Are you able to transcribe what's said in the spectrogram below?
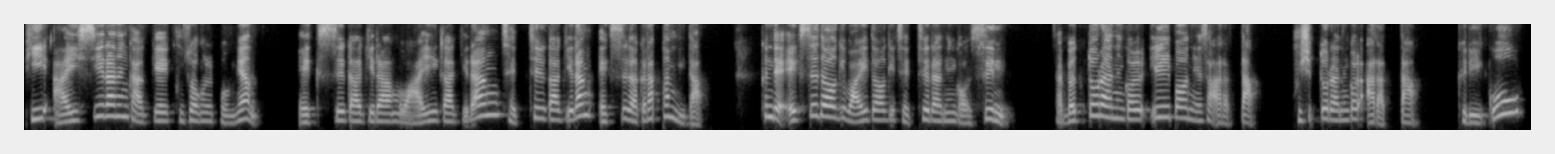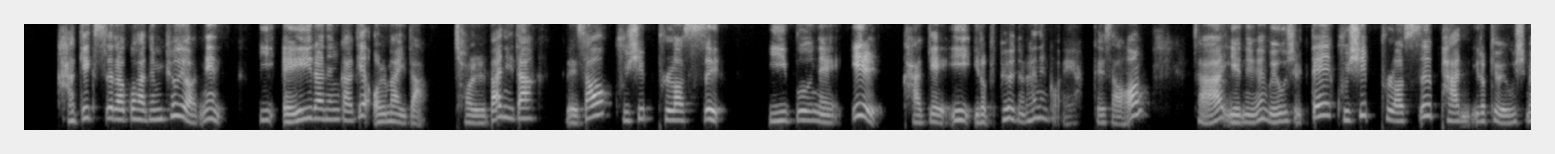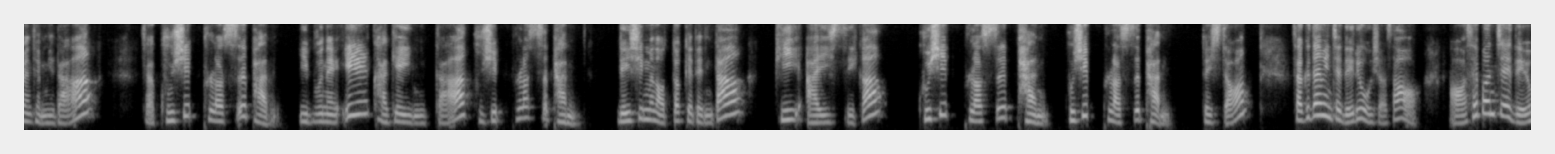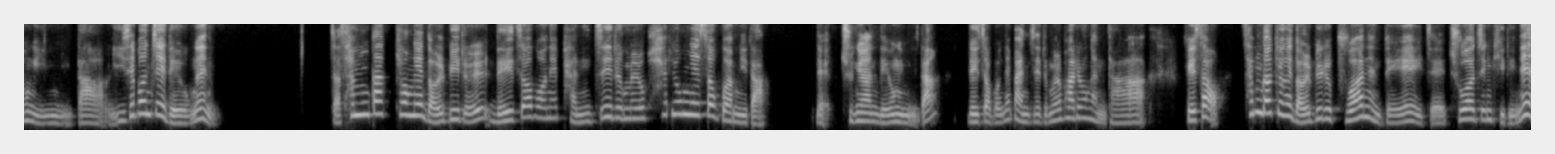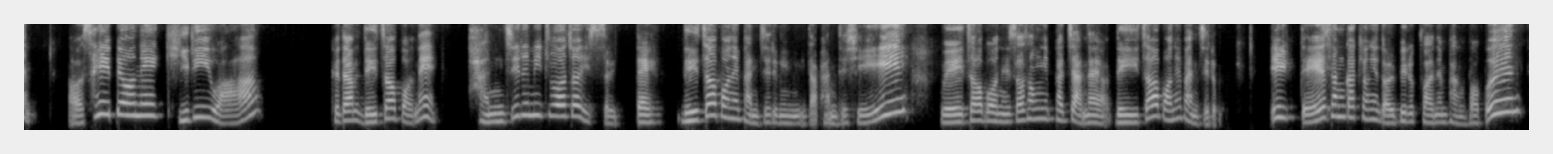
BIC라는 각의 구성을 보면 X각이랑 Y각이랑 Z각이랑 X각을 합합니다. 근데 X 더하기 Y 더하기 Z라는 것은 자, 몇 도라는 걸 1번에서 알았다. 90도라는 걸 알았다. 그리고 각 X라고 하는 표현은 이 A라는 각의 얼마이다? 절반이다. 그래서 90 플러스 2분의 1 각의 2 이렇게 표현을 하는 거예요. 그래서 자, 얘는 외우실 때 90 플러스 반 이렇게 외우시면 됩니다. 자, 90 플러스 반. 2분의 1 가계이니까 90 플러스 반. 내심은 어떻게 된다? BIC가 90 플러스 반. 90 플러스 반. 되시죠? 자, 그 다음에 이제 내려오셔서 어, 세 번째 내용입니다. 이 세 번째 내용은 자, 삼각형의 넓이를 내저번의 반지름을 활용해서 구합니다. 네, 중요한 내용입니다. 내저번의 반지름을 활용한다. 그래서 삼각형의 넓이를 구하는데 이제 주어진 길이는 어, 세 변의 길이와 그 다음 내저번의 반지름이 주어져 있을 때 내저번의 반지름입니다. 반드시 외저번에서 성립하지 않아요. 내저번의 반지름. 1대 삼각형의 넓이를 구하는 방법은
